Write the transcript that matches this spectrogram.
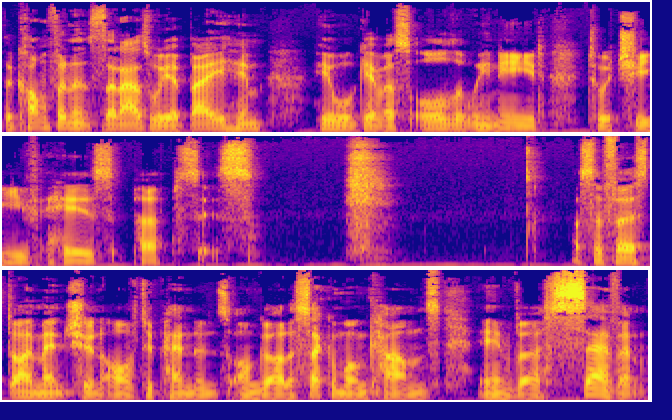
the confidence that as we obey him, he will give us all that we need to achieve his purposes. That's the first dimension of dependence on God. A second one comes in verse 7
